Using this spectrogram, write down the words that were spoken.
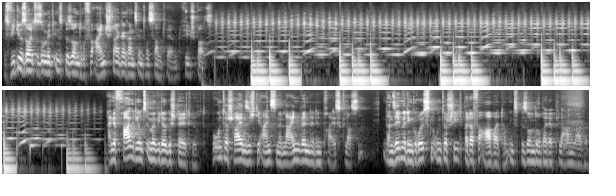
Das Video sollte somit insbesondere für Einsteiger ganz interessant werden. Viel Spaß! Eine Frage, die uns immer wieder gestellt wird. Wo unterscheiden sich die einzelnen Leinwände in den Preisklassen? Dann sehen wir den größten Unterschied bei der Verarbeitung, insbesondere bei der Planlage.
